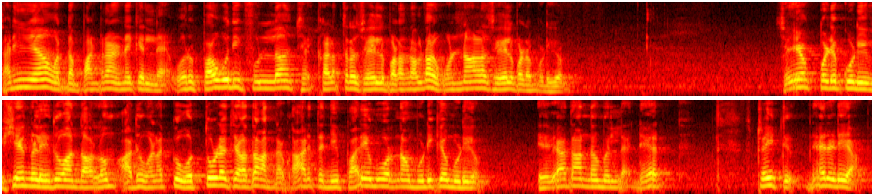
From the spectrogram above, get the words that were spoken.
தனியாக ஒருத்தன் பண்ணுறான்னு நினைக்கல. ஒரு பகுதி ஃபுல்லாக களத்தில் செயல்படுறதால தான் ஒன்றால் செயல்பட முடியும். செய்யப்படக்கூடிய விஷயங்கள் எதுவாக இருந்தாலும் அது உனக்கு ஒத்துழைச்சா தான் அந்த காரியத்தை நீ பரிபூர்ணம் முடிக்க முடியும். இது வேதாந்தம் இல்லை. நேர் ஸ்ட்ரைட்டு நேரடியாக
